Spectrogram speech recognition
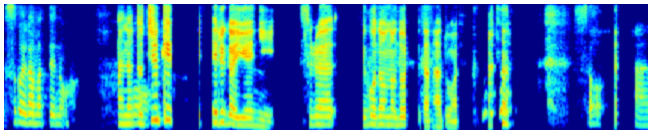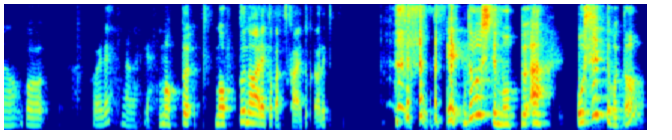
すごい頑張ってるの。あの途中結構言ってるがゆえに、それはよほどの努力だなと思って。そう。あの、こう、これね、なんだっけ、モップ、モップのあれとか使えとか言われて。え、どうしてモップ？あ、押せってこと？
